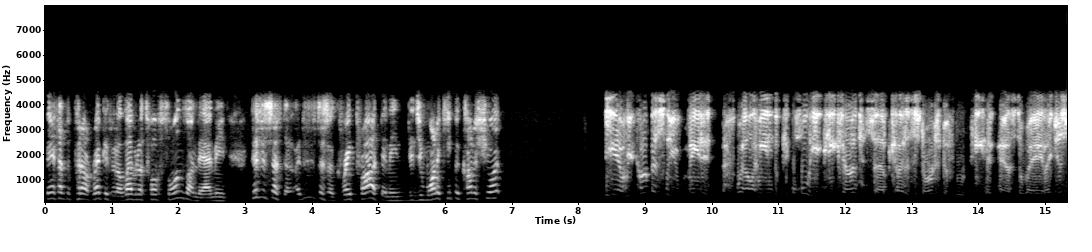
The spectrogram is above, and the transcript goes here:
bands have to put out records with 11 or 12 songs on there. I mean, this is just a this is just a great product. I mean, did you want to keep it kind of short? Concept kind of started before Pete had passed away, and I just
